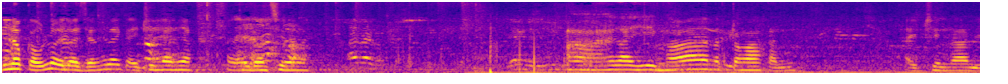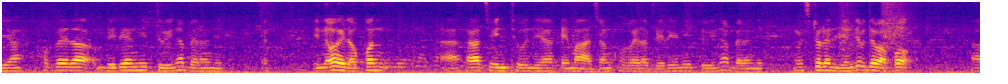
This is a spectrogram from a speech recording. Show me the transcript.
minok kau lo lo zen lai ka itin na nya ai don chin na à lai hi ma na tanga kan ai là bị nia ko vela biryani tuina ber ani in oi lo pon ka chu in thu nia ke ma chang ko vela biryani tuina ber ani restaurant lian deuh deuh a à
